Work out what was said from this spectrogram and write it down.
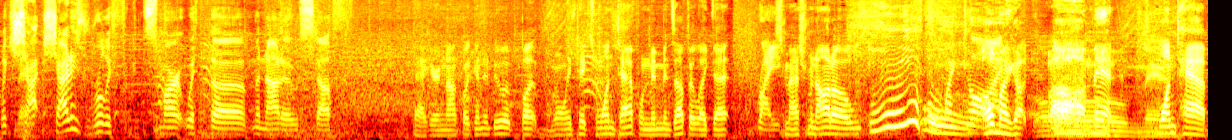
Like Shad, Shad is really freaking smart with the Monado stuff. Dagger not quite gonna do it, but only takes one tap when Minmin's out there like that. Right. Smash Monado. Ooh. Oh my God. Oh my god. god. Oh, Oh, man. man. One tab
